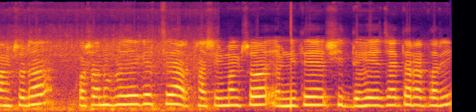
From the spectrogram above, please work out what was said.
মাংসটা কষানো হয়ে গেছে আর খাসির মাংস এমনিতে সিদ্ধ হয়ে যায় তাড়াতাড়ি।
